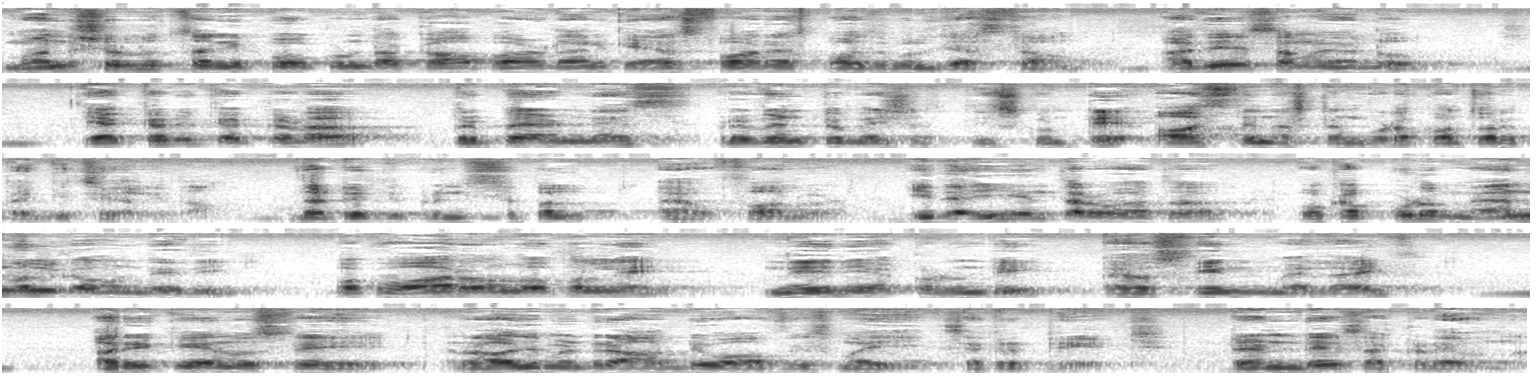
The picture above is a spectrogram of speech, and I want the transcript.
మనుషులు చనిపోకుండా కాపాడడానికి యాజ్ ఫార్ యాజ్ పాసిబుల్ చేస్తాం. అదే సమయంలో ఎక్కడికెక్కడ ప్రిపేర్డ్నెస్ ప్రివెంటివ్ మెషర్స్ తీసుకుంటే ఆస్తి నష్టం కూడా కొంతవరకు తగ్గించగలుగుతాం. That is the principle I have followed ఇది అయిన తర్వాత ఒకప్పుడు మాన్యువల్గా ఉండేది. ఒక వారం లోపలనే నేనే అక్కడుండి I have seen in my life hurricane వస్తే Rajahmundry RDO office my secretariat ten days అక్కడే ఉన్నా.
